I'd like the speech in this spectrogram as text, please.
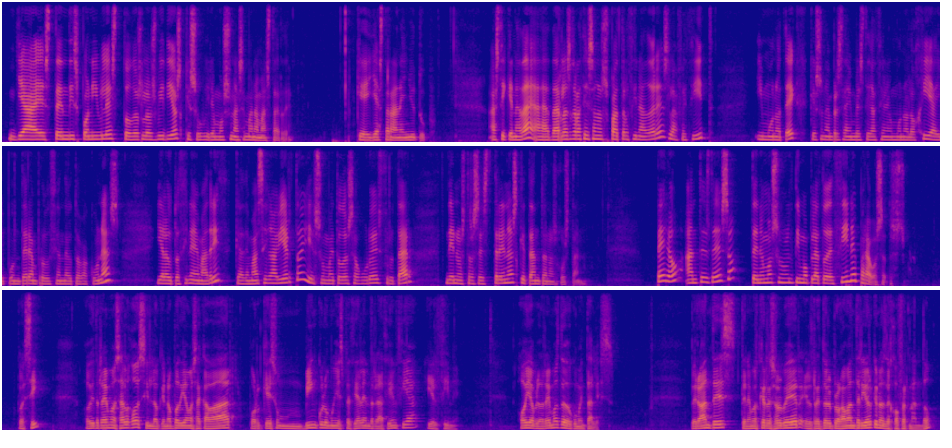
ya estén disponibles todos los vídeos que subiremos una semana más tarde, que ya estarán en YouTube. Así que nada, a dar las gracias a nuestros patrocinadores, la FECIT, Inmunotech, que es una empresa de investigación en inmunología y puntera en producción de autovacunas, y al Autocine de Madrid, que además sigue abierto y es un método seguro de disfrutar de nuestros estrenos que tanto nos gustan. Pero antes de eso, tenemos un último plato de cine para vosotros. Pues sí, hoy traemos algo sin lo que no podíamos acabar porque es un vínculo muy especial entre la ciencia y el cine. Hoy hablaremos de documentales. Pero antes tenemos que resolver el reto del programa anterior que nos dejó Fernando.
